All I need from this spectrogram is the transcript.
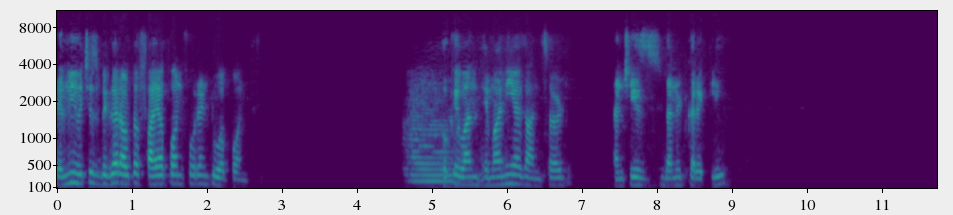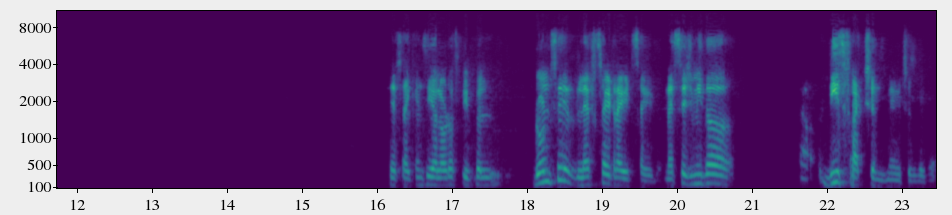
Tell me which is bigger out of 5 upon 4 and 2 upon 3. Okay, one Himani has answered and she's done it correctly. Yes, I can see a lot of people. Don't say left side, right side. Message me the uh, these fractions, may which is bigger.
